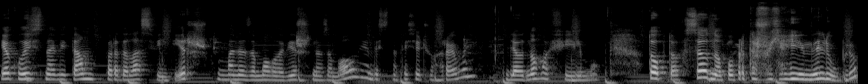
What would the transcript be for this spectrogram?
Я колись навіть там передала свій вірш. У мене замовили вірш на замовлення десь на тисячу гривень для одного фільму. Тобто, все одно, попри те, що я її не люблю,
